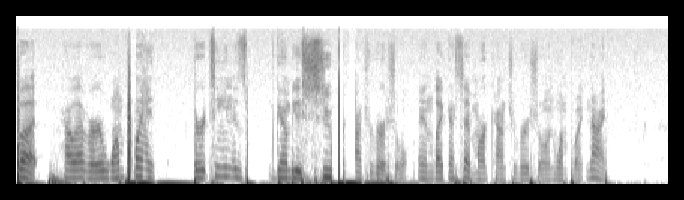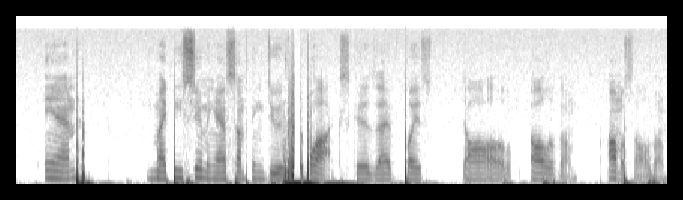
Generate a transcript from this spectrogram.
But, however, 1.13 is going to be super controversial, and like I said, more controversial in 1.9. And you might be assuming it has something to do with the blocks, because I've placed all all of them, almost all of them.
